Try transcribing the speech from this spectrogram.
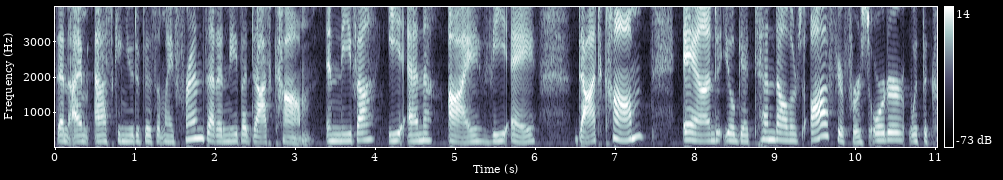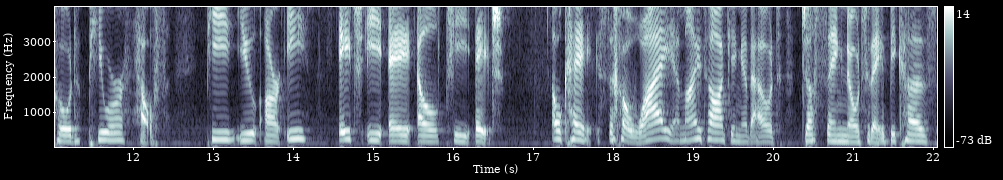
then I'm asking you to visit my friends at Eniva.com. Eniva, E N I V A. Dot com, and you'll get $10 off your first order with the code Pure Health. P U R E H E A L T H. Okay, so why am I talking about just saying no today? Because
